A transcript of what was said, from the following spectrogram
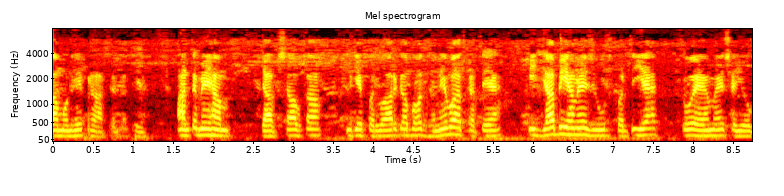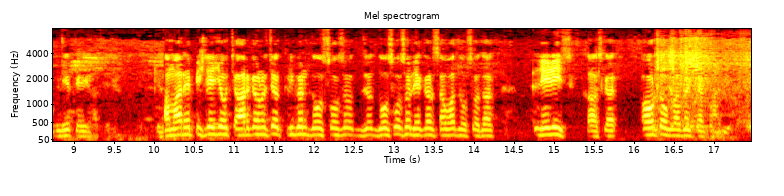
हम उन्हें प्रार्थना करते हैं। अंत में हम डॉक्टर साहब का, उनके परिवार का बहुत धन्यवाद करते हैं कि जब भी हमें ज़रूरत पड़ती है तो वे हमें सहयोग के लिए तैयार आते हैं। हमारे पिछले जो चार गाँव से तकरीबन दो सौ दो सौ से लेकर सवा दो सौ तक लेडीज़, खासकर औरतों का मैं कैंप दिया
